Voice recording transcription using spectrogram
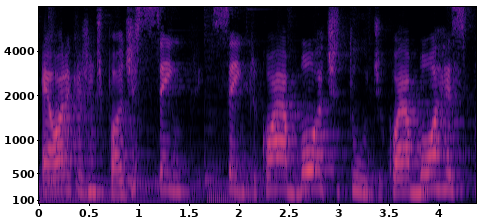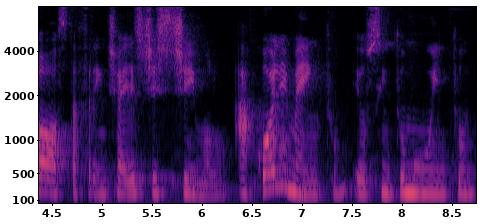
É hora que a gente pode sempre sempre qual é a boa atitude, qual é a boa resposta frente a este estímulo. Acolhimento, eu sinto muito,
